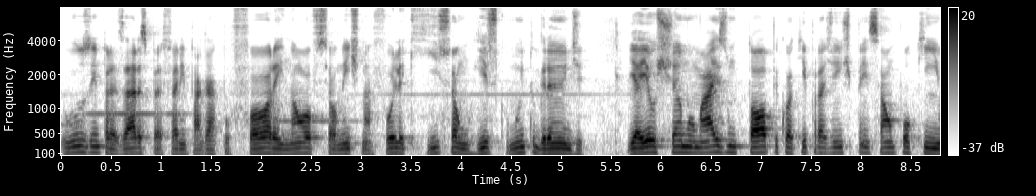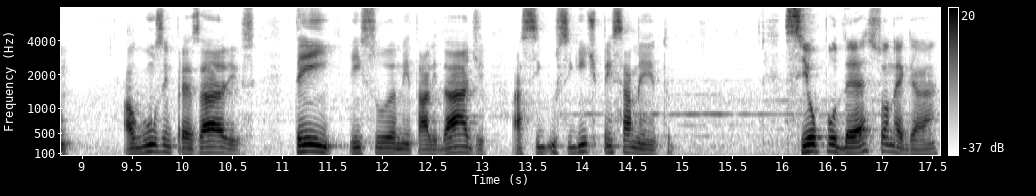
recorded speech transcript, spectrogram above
os empresários preferem pagar por fora e não oficialmente na folha, que isso é um risco muito grande. E aí eu chamo mais um tópico aqui para a gente pensar um pouquinho. Alguns empresários têm em sua mentalidade o seguinte pensamento: se eu puder sonegar,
